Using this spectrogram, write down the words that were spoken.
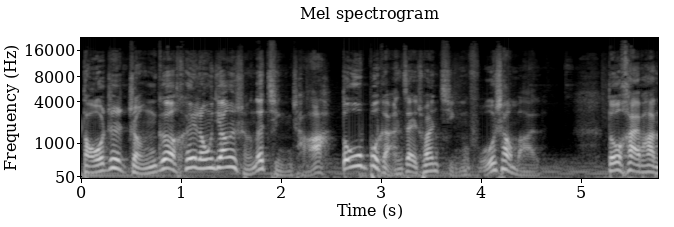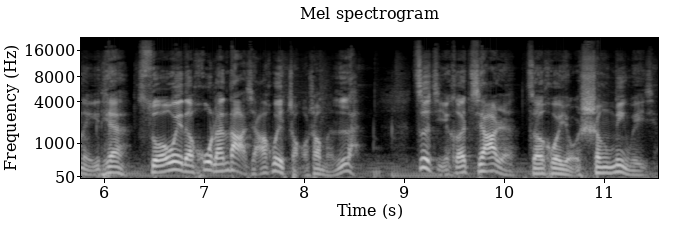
导致整个黑龙江省的警察都不敢再穿警服上班了，都害怕哪一天所谓的呼兰大侠会找上门来，自己和家人则会有生命危险。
